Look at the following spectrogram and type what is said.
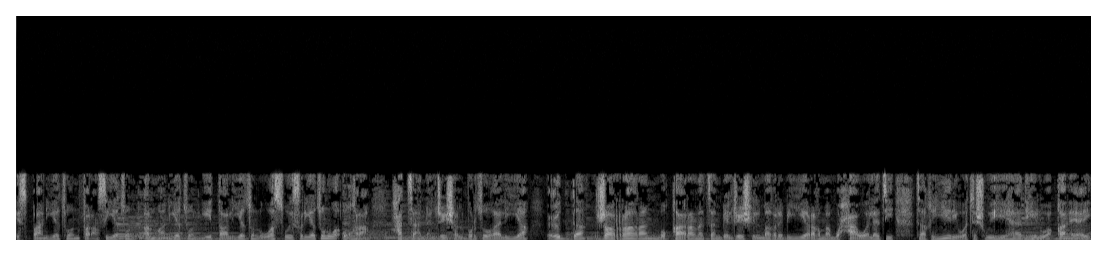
إسبانية فرنسية ألمانية إيطالية وسويسرية وأخرى حتى أن الجيش البرتغالي عد جرارا مقارنة بالجيش المغربي رغم محاولات تغيير وتشويه هذه الوقائع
